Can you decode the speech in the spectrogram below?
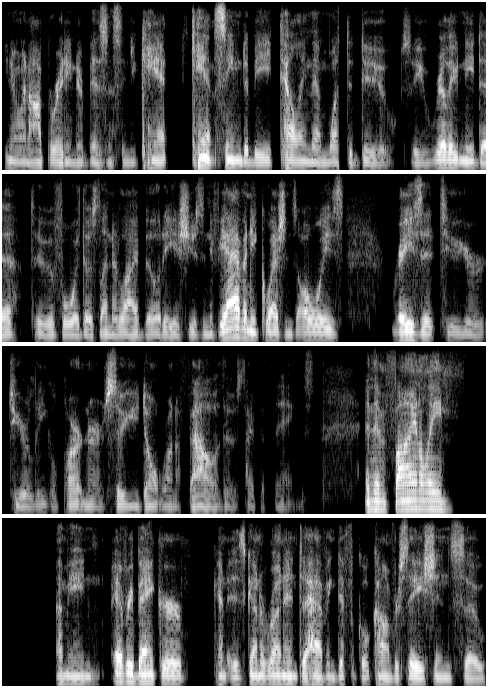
you know in operating their business and you can't can't seem to be telling them what to do. So you really need to to avoid those lender liability issues. And if you have any questions always raise it to your to your legal partners so you don't run afoul of those type of things. And then finally i mean every banker can, is going to run into having difficult conversations. So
